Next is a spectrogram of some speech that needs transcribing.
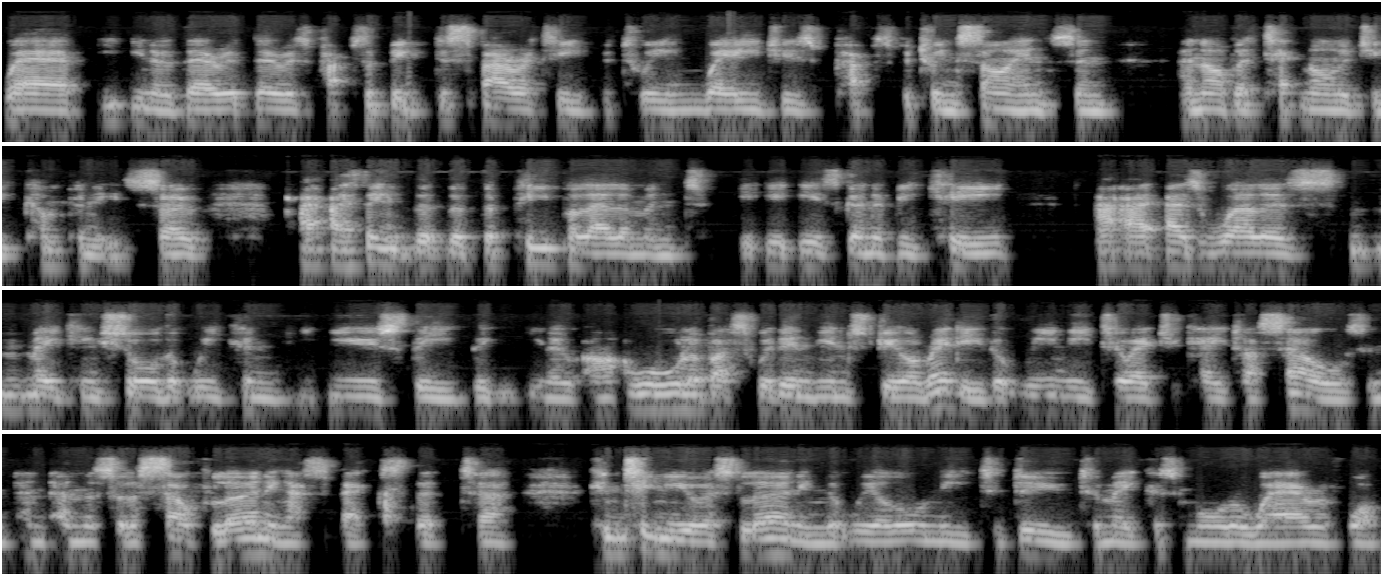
where you know there there is perhaps a big disparity between wages, perhaps between science and and other technology companies. So I, I think that the, the people element is going to be key. As well as making sure that we can use the, the you know, all of us within the industry already, that we need to educate ourselves and, and, and the sort of self learning aspects that uh, continuous learning that we'll all need to do to make us more aware of what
